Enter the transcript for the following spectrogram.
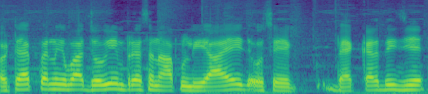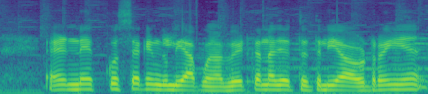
और टैप करने के बाद जो भी इंप्रेशन आप लिए आए उसे बैक कर दीजिए। एंड कुछ सेकंड के लिए आपको यहाँ वेट करना, जो तितलियाँ उड़ रही हैं।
